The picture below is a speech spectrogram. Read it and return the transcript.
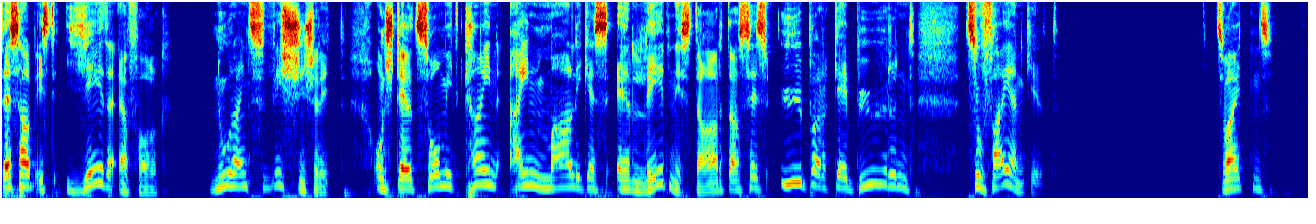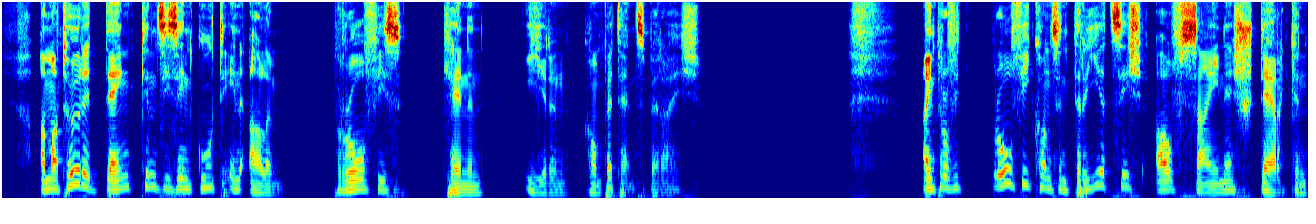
Deshalb ist jeder Erfolg nur ein Zwischenschritt und stellt somit kein einmaliges Erlebnis dar, das es übergebührend zu feiern gilt. Zweitens, Amateure denken, sie sind gut in allem. Profis kennen ihren Kompetenzbereich. Ein Profi, Profi konzentriert sich auf seine Stärken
